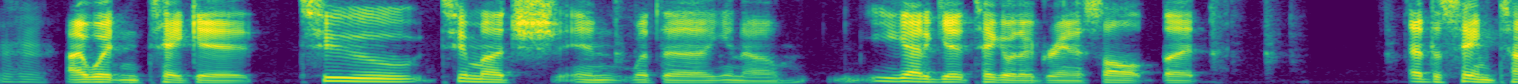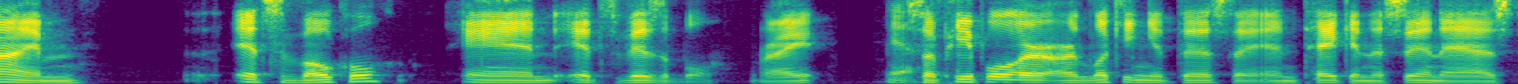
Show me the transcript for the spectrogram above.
Mhm. I wouldn't take it too too much in with the you know you got to get take it with a grain of salt, but at the same time, it's vocal and it's visible, right? yes. So people are, are looking at this and taking this in as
